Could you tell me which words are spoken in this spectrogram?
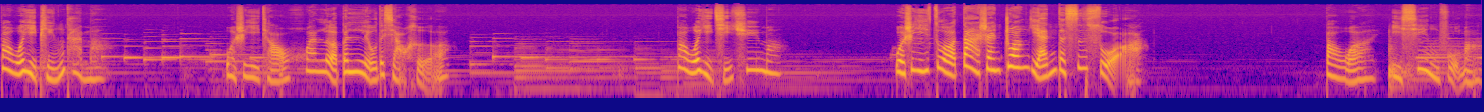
报我以平坦吗？我是一条欢乐奔流的小河，抱我以崎岖吗？我是一座大山庄严的思索。抱我以幸福吗？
